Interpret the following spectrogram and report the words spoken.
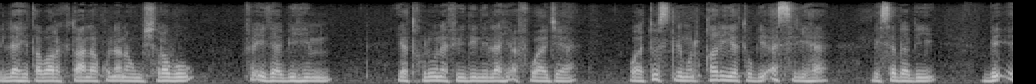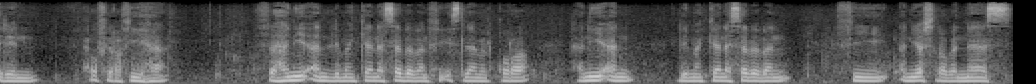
لله تبارك وتعالى قلنا لهم اشربوا فإذا بهم يدخلون في دين الله أفواجا وتسلم القرية بأسرها بسبب بئر حفر فيها. فهنيئا لمن كان سببا في إسلام القرى هنيئا لمن كان سببا في أن يشرب الناس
